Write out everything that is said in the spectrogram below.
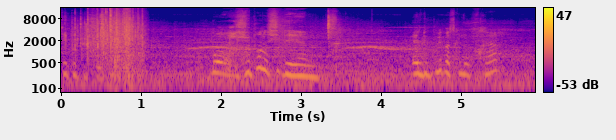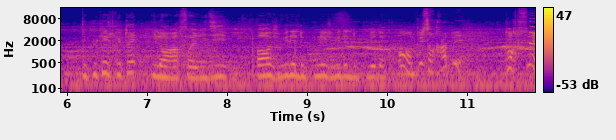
C'était poussé. Bon, je vais aussi des euh, ailes de poulet parce que mon frère, depuis quelques temps, il en raffole. Il dit Oh, je veux des ailes de poulet, je veux des ailes de poulet. Donc, oh, en plus, en râpé. Parfait.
